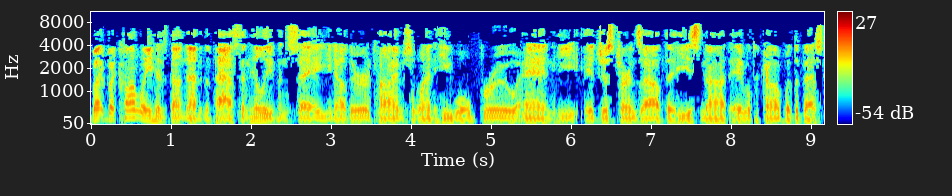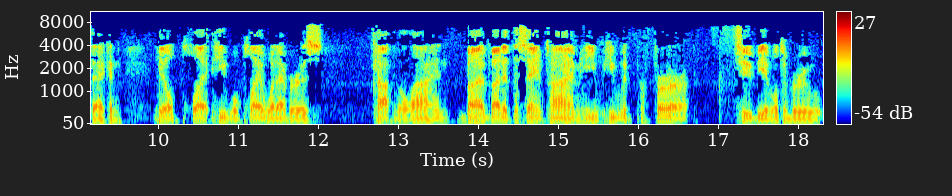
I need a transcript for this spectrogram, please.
but but Conley has done that in the past, and he'll even say, you know, there are times when he will brew, and he it just turns out that he's not able to come up with the best deck, and he'll play he will play whatever is top of the line. But but at the same time, he he would prefer to be able to brew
